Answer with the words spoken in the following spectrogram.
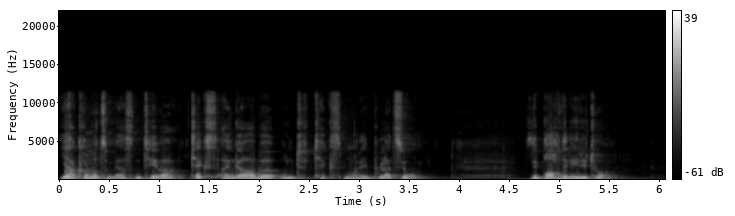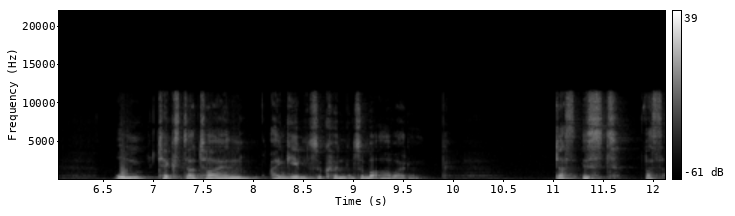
Ja, kommen wir zum ersten Thema. Texteingabe und Textmanipulation. Sie brauchen den Editor, um Textdateien eingeben zu können und zu bearbeiten. Das ist was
